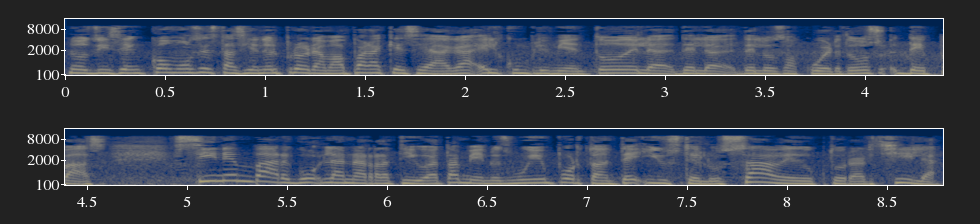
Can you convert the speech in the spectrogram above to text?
nos dicen cómo se está haciendo el programa para que se haga el cumplimiento de, la, de, la, de los acuerdos de paz. Sin embargo, la narrativa también es muy importante y usted lo sabe, doctor Archila.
